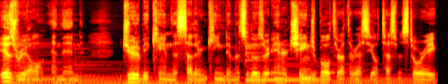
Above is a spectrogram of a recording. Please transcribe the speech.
Israel, and then Judah became the southern kingdom. And so those are interchangeable throughout the rest of the Old Testament story.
